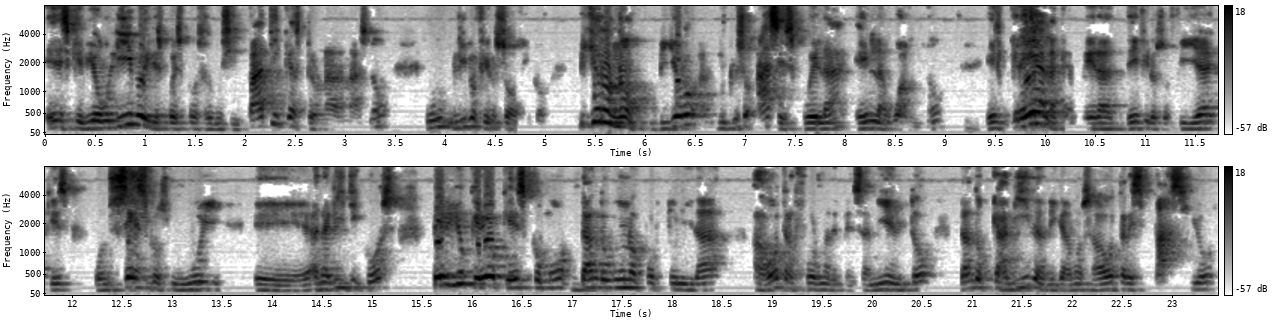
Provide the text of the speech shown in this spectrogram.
él escribió un libro y después cosas muy simpáticas, pero nada más, ¿no? Un libro filosófico. Villoro no, Villoro incluso hace escuela en la UAM, ¿no? Él crea la carrera de filosofía, que es con sesgos muy eh, analíticos, pero yo creo que es como dando una oportunidad a otra forma de pensamiento, dando cabida, digamos, a otro espacio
